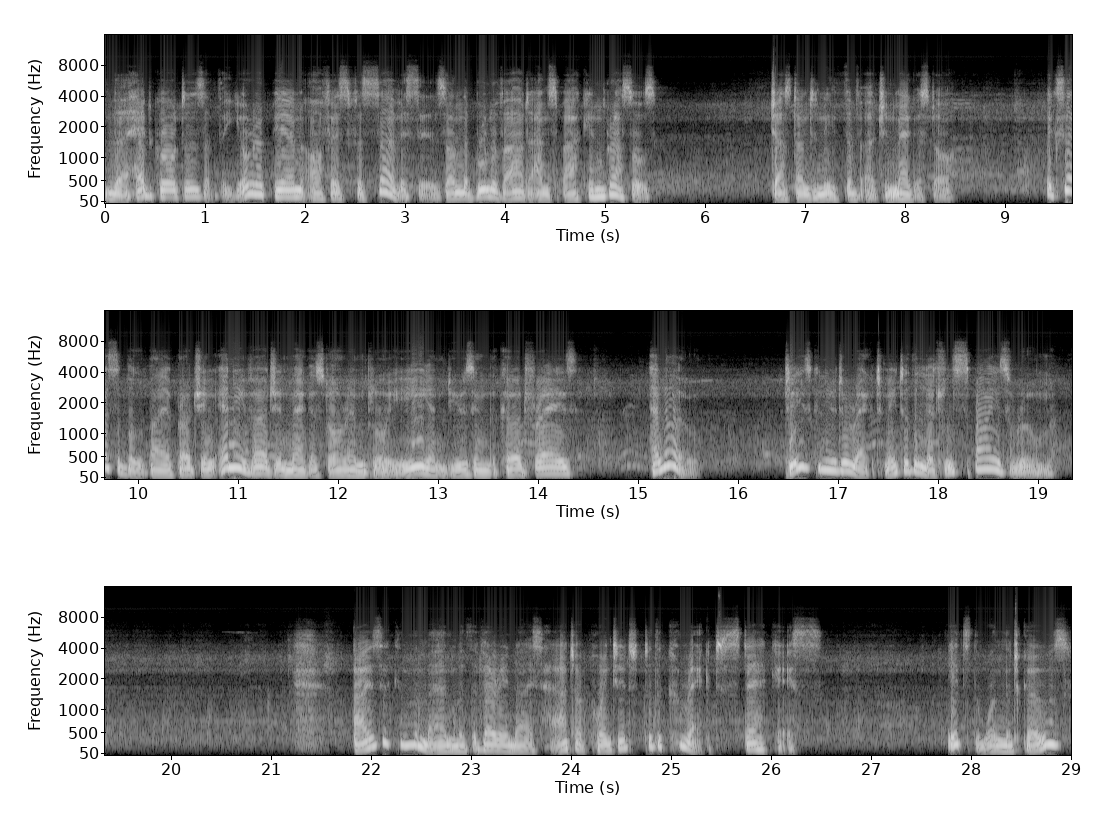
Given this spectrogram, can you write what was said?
the headquarters of the European Office for Services on the Boulevard Anspach in Brussels, just underneath the Virgin Megastore. Accessible by approaching any Virgin Megastore employee and using the code phrase, Hello, please can you direct me to the little spy's room? Isaac and the man with the very nice hat are pointed to the correct staircase. It's the one that goes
